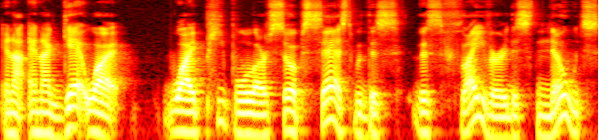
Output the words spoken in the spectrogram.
and I and I get why why people are so obsessed with this this flavor, this notes,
